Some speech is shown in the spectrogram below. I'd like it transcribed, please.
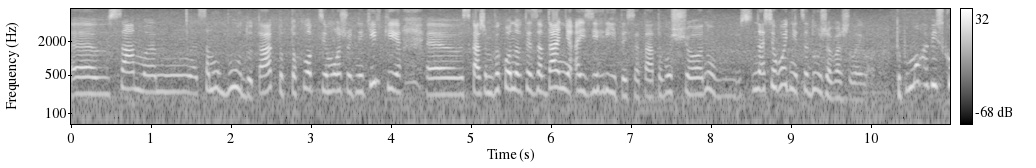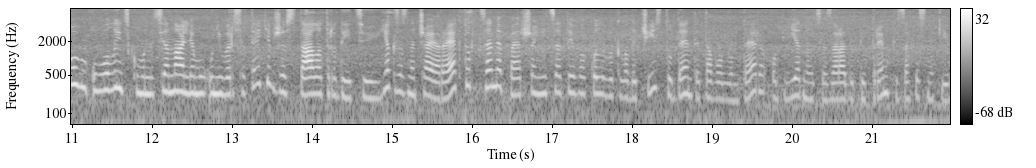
е, сам ем, саму буду. Так, тобто хлопці можуть не тільки, е, скажімо, виконувати завдання, а й зігрітися. Та тому що ну на сьогодні це дуже важливо. Допомога військовим у Волинському національному університеті вже стала традицією. Як зазначає ректор, це не перша ініціатива, коли викладачі, студенти та волонтери об'єднуються заради підтримки захисників.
